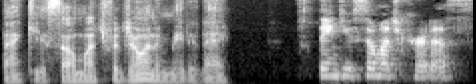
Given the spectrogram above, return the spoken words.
thank you so much for joining me today. Thank you so much, Curtis.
